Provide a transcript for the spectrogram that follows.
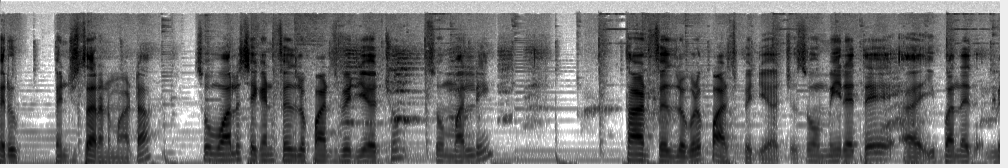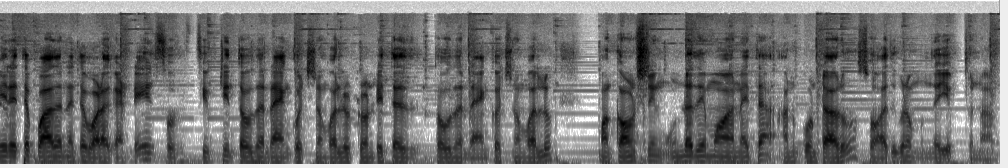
పెరుగు పెంచుతారనమాట సో వాళ్ళు సెకండ్ ఫేజ్లో పార్టిసిపేట్ చేయొచ్చు. సో మళ్ళీ థర్డ్ ఫేజ్లో కూడా పార్టిసిపేట్ చేయొచ్చు. సో మీరైతే ఇబ్బంది అయితే మీరైతే బాధన అయితే పడకండి. సో ఫిఫ్టీన్ థౌసండ్ ర్యాంక్ వచ్చిన వాళ్ళు ట్వంటీ థౌసండ్ ర్యాంక్ వచ్చిన వాళ్ళు మా కౌన్సిలింగ్ ఉండదేమో అని అయితే అనుకుంటారు. సో అది కూడా ముందే చెప్తున్నాను.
